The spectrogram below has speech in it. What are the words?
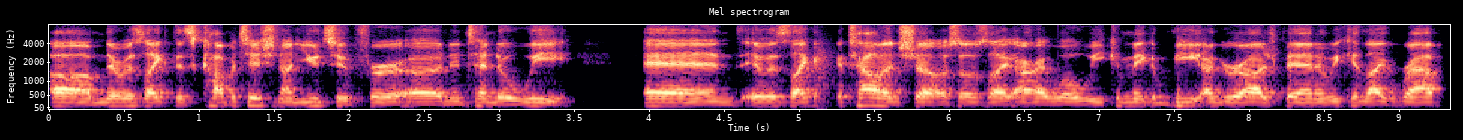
Um, there was like this competition on YouTube for a Nintendo Wii, and it was like a talent show. So I was like, all right, well, we can make a beat on GarageBand and we can like rap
